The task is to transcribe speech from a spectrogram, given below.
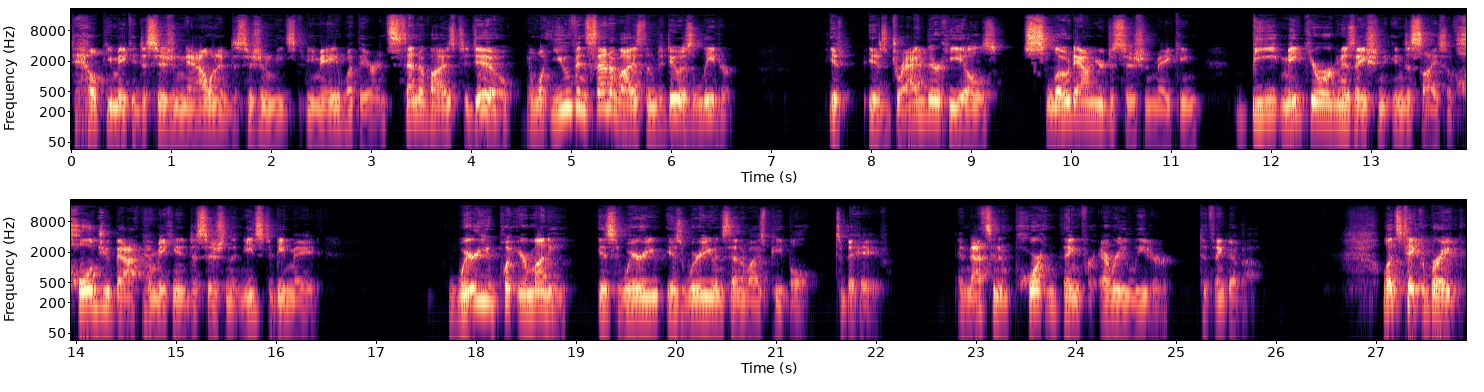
to help you make a decision now when a decision needs to be made. What they are incentivized to do, and what you've incentivized them to do as a leader, is is drag their heels, slow down your decision making, be make your organization indecisive, hold you back from making a decision that needs to be made. Where you put your money is where you is where you incentivize people to behave. And that's an important thing for every leader to think about. Let's take a break.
